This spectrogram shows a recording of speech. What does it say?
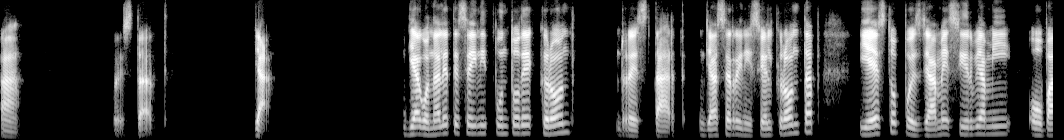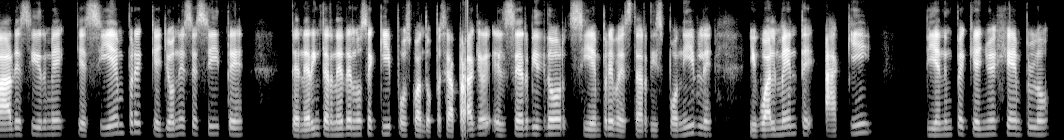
Ah, restart. Ya. Diagonal etc init punto de cron restart. Ya se reinició el cron tab y esto pues ya me sirve a mí o va a decirme que siempre que yo necesite tener internet en los equipos, cuando pues, se apague el servidor, siempre va a estar disponible. Igualmente, aquí viene un pequeño ejemplo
